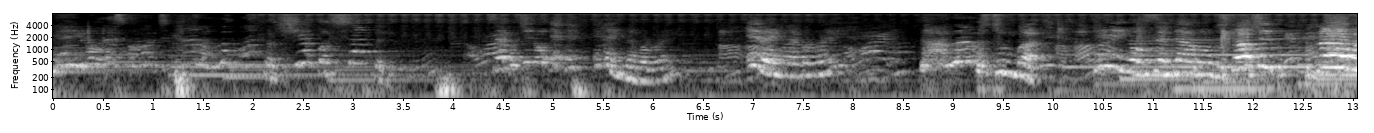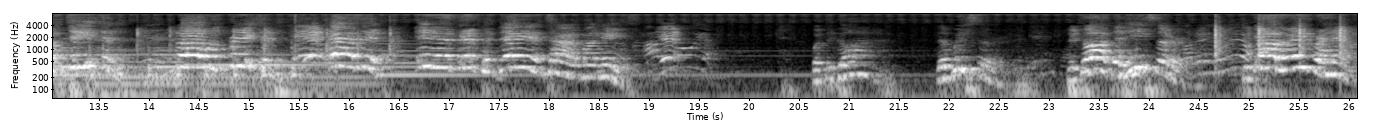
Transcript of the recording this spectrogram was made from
Yeah, you know, that's going to kind of look like a ship or something. Say, but you know, it, it, it ain't never rain. It ain't never rain. God loves us too much. He ain't gonna sit down on destruction. No was teaching. Noah was and time, my niece. But the God that we serve, the God that he served, the God of Abraham,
